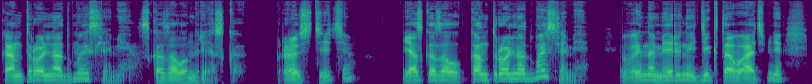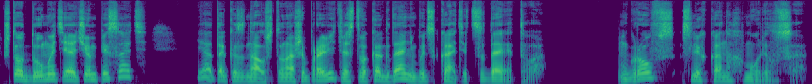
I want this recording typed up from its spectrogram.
«Контроль над мыслями», — сказал он резко. «Простите?» «Я сказал, контроль над мыслями?» Вы намерены диктовать мне, что думать и о чем писать? Я так и знал, что наше правительство когда-нибудь скатится до этого». Гроувс слегка нахмурился.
